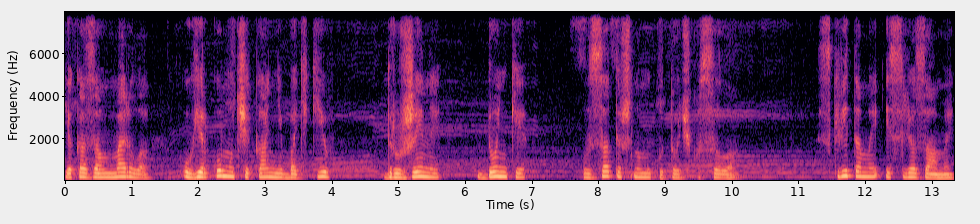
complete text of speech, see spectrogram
яка завмерла у гіркому чеканні батьків, дружини, доньки у затишному куточку села з квітами і сльозами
